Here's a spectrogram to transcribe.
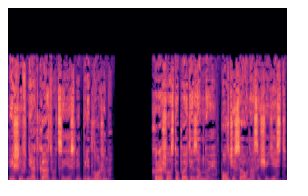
решив не отказываться, если предложено. «Хорошо, ступайте за мной, полчаса у нас еще есть».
